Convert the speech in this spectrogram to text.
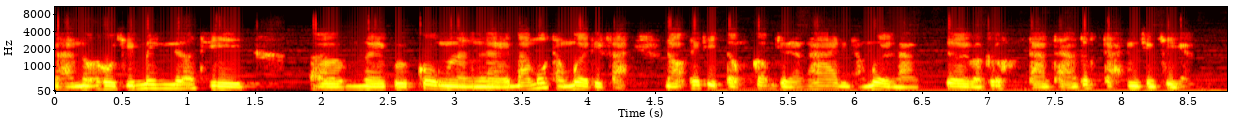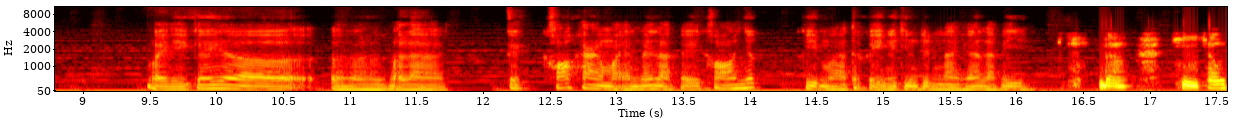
ở Hà Nội Hồ Chí Minh nữa thì uh, ngày cuối cùng là ngày 31 tháng 10 thì phải. Đó thế thì tổng cộng từ tháng 2 đến tháng 10 là rơi vào cỡ 8 tháng tất cả những chương trình ạ. Vậy thì cái uh, uh, gọi là cái khó khăn mà em thấy là cái khó nhất khi mà thực hiện cái chương trình này là cái gì? Vâng thì trong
